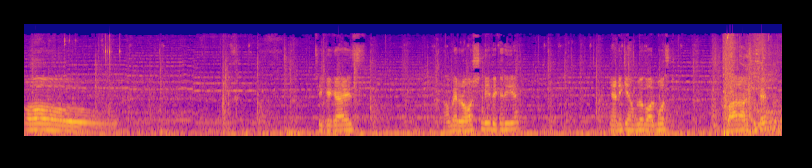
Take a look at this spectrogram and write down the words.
ओह ठीक है गाइस हमें रोशनी दिख रही है। यानी कि हम लोग ऑलमोस्ट बाहर आ चुके हैं।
